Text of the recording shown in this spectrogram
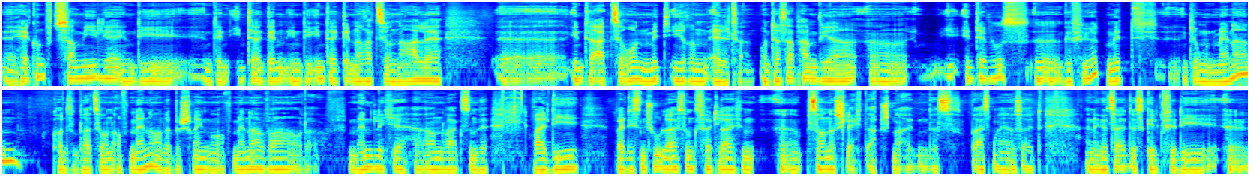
äh, Herkunftsfamilie, in die, in den Intergen, in die intergenerationale äh, Interaktion mit ihren Eltern. Und deshalb haben wir äh, Interviews äh, geführt mit jungen Männern, Konzentration auf Männer oder Beschränkung auf Männer war oder männliche Heranwachsende, weil die bei diesen Schulleistungsvergleichen äh, besonders schlecht abschneiden. Das weiß man ja seit einiger Zeit. Das gilt für die äh,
